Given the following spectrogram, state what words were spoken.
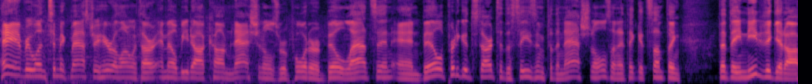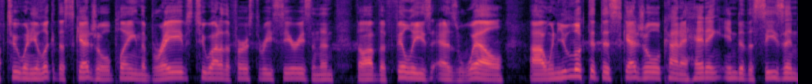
Hey everyone, Tim McMaster here, along with our MLB.com Nationals reporter Bill Ladson. And Bill, pretty good start to the season for the Nationals, and I think it's something that they needed to get off to when you look at the schedule, playing the Braves two out of the first three series, and then they'll have the Phillies as well. Uh, when you looked at this schedule kind of heading into the season,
